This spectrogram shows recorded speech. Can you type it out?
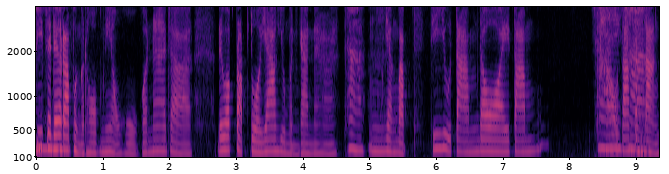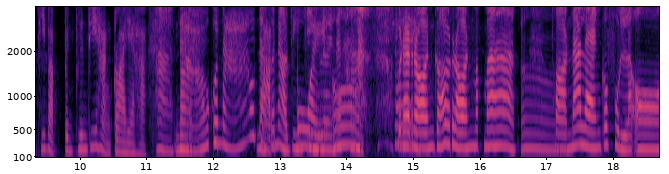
ที่จะได้รับผลกระทบเนี่ยโอ้โหก็น่าจะ เรียกว่าปรับตัวยากอยู่เหมือนกันนะคะค่ะอืมอย่างแบบที่อยู่ตามดอยตามใช่เขาตามค่ะต่างๆ ที่แบบเป็นพื้นที่ห่างไกลอะค่ะค่ะหนาวก็หนาวหนาวจัดก็หนาวจป่ริวงๆเลยนะคะใช่ เวลาร้อนก็ร้อนมากเออๆพอหน้าแรงก็ฝุ่นละออง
